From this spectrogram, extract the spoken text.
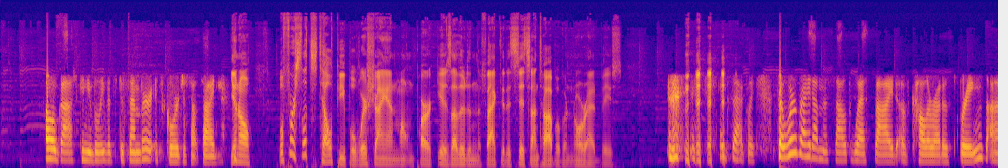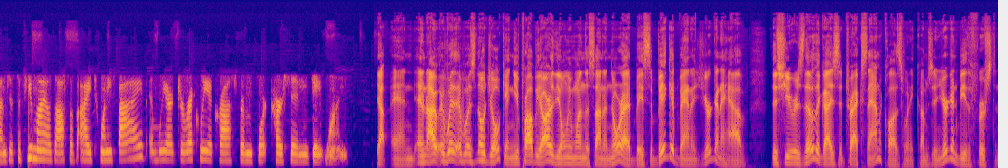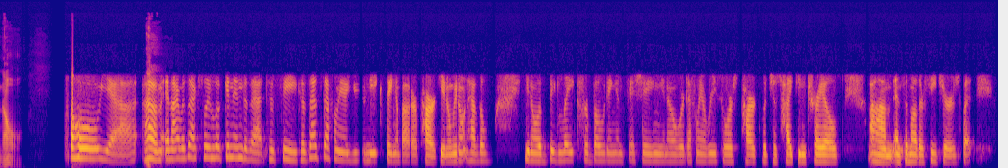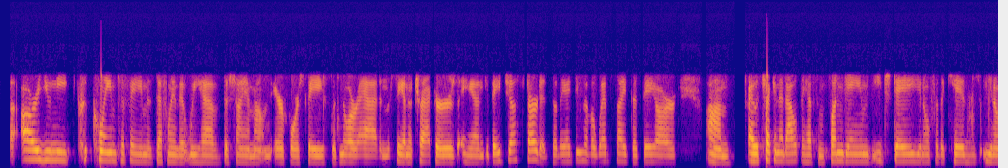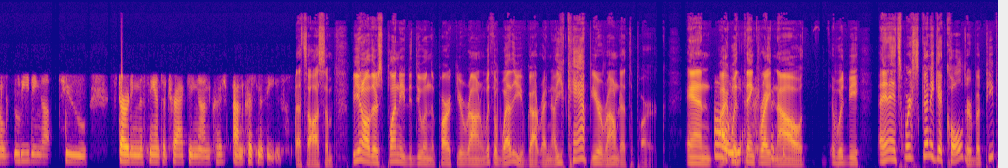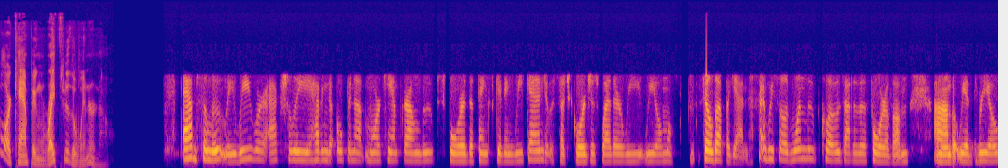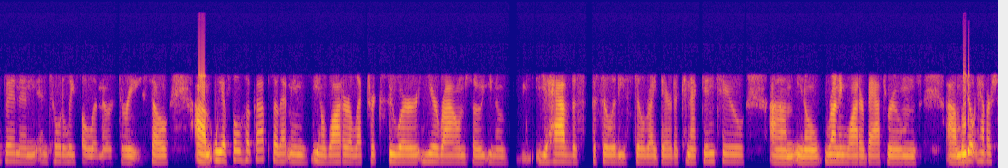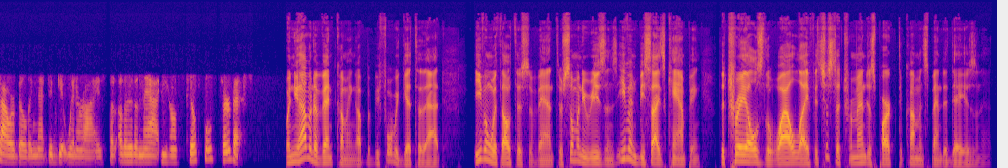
Oh gosh, can you believe it's December? It's gorgeous outside. You know, well, first let's tell people where Cheyenne Mountain Park is, other than the fact that it sits on top of a NORAD base. exactly. So we're right on the southwest side of Colorado Springs, um, just a few miles off of I-25, and we are directly across from Fort Carson Gate One. Yep, and and I it, wa- it was no joking. You probably are the only one that's on a NORAD base. The big advantage you're going to have this year is they're the guys that track Santa Claus when he comes in. You're going to be the first to know. Oh yeah, um, and I was actually looking into that to see because that's definitely a unique thing about our park. You know, we don't have the, you know, a big lake for boating and fishing. You know, we're definitely a resource park with just hiking trails um, and some other features. But our unique claim to fame is definitely that we have the Cheyenne Mountain Air Force Base with NORAD and the Santa trackers, and they just started. So they do have a website that they are. Um, I was checking it out. They have some fun games each day, you know, for the kids, you know, leading up to starting the Santa tracking on on Christmas Eve. That's awesome. But you know, there's plenty to do in the park year round. With the weather you've got right now, you camp year round at the park. And I Oh, would yeah. think right now it would be, and it's it's going to get colder, but people are camping right through the winter now. Absolutely. We were actually having to open up more campground loops for the Thanksgiving weekend. It was such gorgeous weather. We we almost filled up again. we still had one loop closed out of the four of them, um, but we had three open and, and totally full in those three. So um, we have full hookup. So that means you know water, electric, sewer year round. So you know you have the facilities still right there to connect into. Um, you know, running water, bathrooms. Um, we don't have our shower building that did get winterized, but other than that, you know, still full service. When you have an event coming up, but before we get to that, even without this event, there's so many reasons, even besides camping, the trails, the wildlife, it's just a tremendous park to come and spend a day, isn't it?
